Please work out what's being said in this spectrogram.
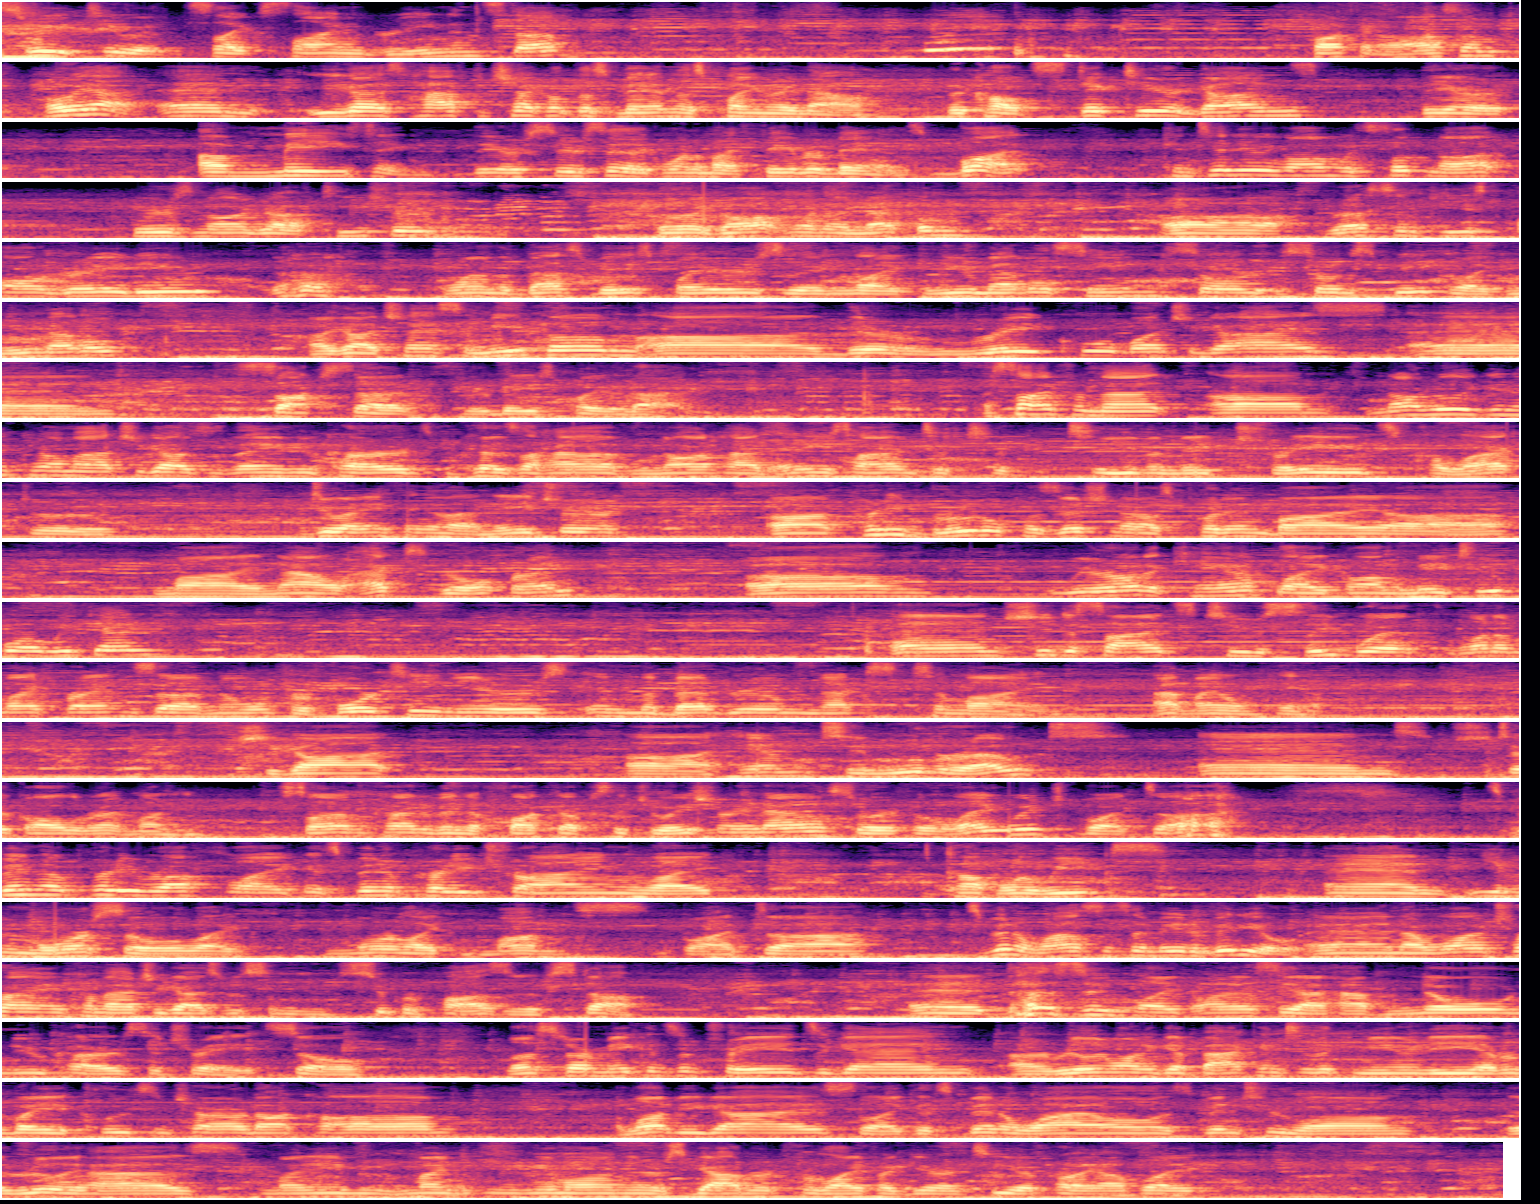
Sweet too, it's like slime green and stuff. Fucking awesome. Oh yeah, and you guys have to check out this band that's playing right now. They're called Stick to Your Guns. They are amazing. They are seriously like one of my favorite bands. But continuing on with Slipknot, here's an autographed t-shirt that I got when I met them. Uh, rest in peace, Paul Gray, dude. One of the best bass players in like nu metal scene, so so to speak, like nu metal. I got a chance to meet them. Uh, they're a really cool bunch of guys, and sucks that their bass player died. Aside from that, um, not really going to come at you guys with any new cards because I have not had any time to, to, to even make trades, collect, or do anything of that nature. Uh, pretty brutal position I was put in by uh, my now ex-girlfriend. Um, we were out at camp like on the May 2 4 weekend. And she decides to sleep with one of my friends that I've known for 14 years in the bedroom next to mine at my own camp. She got uh, him to move her out, and she took all the rent money. So I'm kind of in a fucked up situation right now. Sorry for the language, but uh, it's been a pretty rough, like, it's been a pretty trying, like, couple of weeks. And even more so, like, more like months. But uh, it's been a while since I made a video, and I want to try and come at you guys with some super positive stuff. And it doesn't, like, honestly, I have no new cards to trade. So let's start making some trades again. I really want to get back into the community. Everybody at cloutsnchara.com I love you guys. Like it's been a while. It's been too long. It really has. My name, my name on there's Gaborik for life. I guarantee. I probably have like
